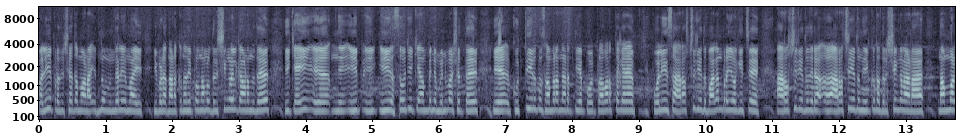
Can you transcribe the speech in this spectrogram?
വലിയ പ്രതിഷേധമാണ് ഇന്നും ഇന്നലെയുമായി ഇവിടെ നടക്കുന്നത്. ഇപ്പോൾ നമ്മൾ ദൃശ്യങ്ങളിൽ കാണുന്നത് ഈ കെ ഈ എസ് ഒ ജി ക്യാമ്പിന്റെ മുൻവശത്ത് കുത്തിയിരുന്ന് സമരം നടത്തിയ പ്രവർത്തകരെ പോലീസ് അറസ്റ്റ് ചെയ്ത് ബലം പ്രയോഗിച്ച് അറസ്റ്റ് ചെയ്ത് അറസ്റ്റ് ചെയ്ത് നീക്കുന്ന ദൃശ്യങ്ങളാണ് നമ്മൾ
